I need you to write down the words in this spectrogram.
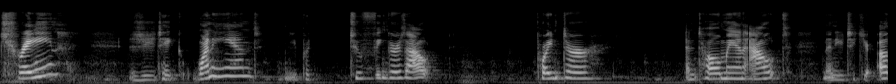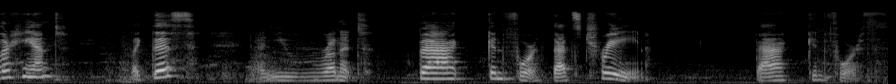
Train you take one hand, you put two fingers out, pointer and tall man out, then you take your other hand like this and you run it back and forth. That's train. Back and forth.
